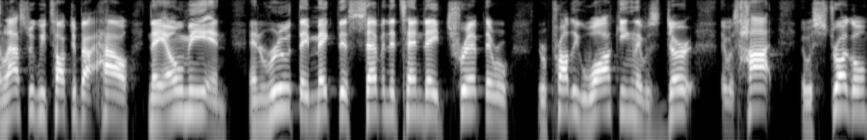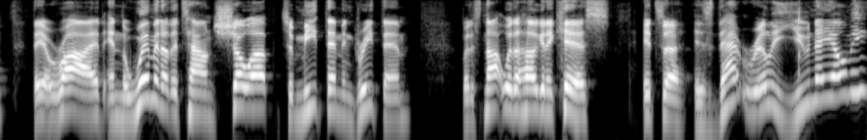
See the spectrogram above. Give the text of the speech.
And last week we talked about how Naomi and, and Ruth, they make this seven to 10 day trip. They were, they were probably walking. There was dirt. It was hot. It was struggle. They arrive and the women of the town show up to meet them and greet them. But it's not with a hug and a kiss. It's a, is that really you, Naomi?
